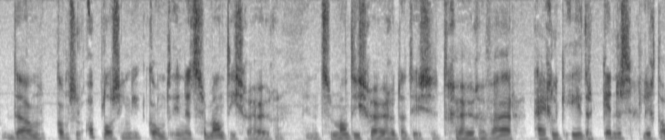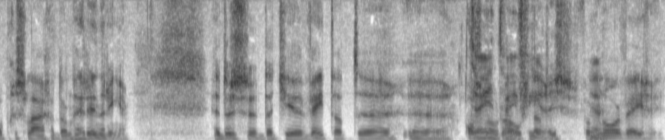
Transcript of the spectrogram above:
dan komt zo'n oplossing die komt in het semantisch geheugen. In het semantisch geheugen, dat is het geheugen... waar eigenlijk eerder kennis ligt opgeslagen dan herinneringen. He, dus uh, dat je weet dat uh, Oslo de hoofdstad is van ja. Noorwegen,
